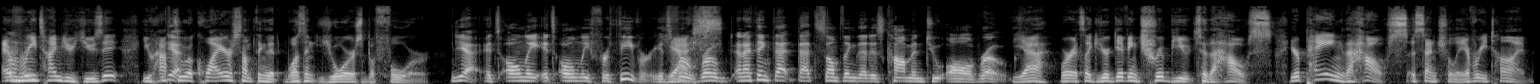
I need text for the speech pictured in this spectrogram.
Every mm-hmm. time you use it, you have to acquire something that wasn't yours before. Yeah, it's only it's only for thievery. It's Yes. for rogue, and I think that that's something that is common to all rogues. Yeah, where it's like you're giving tribute to the house. You're paying the house essentially every time.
